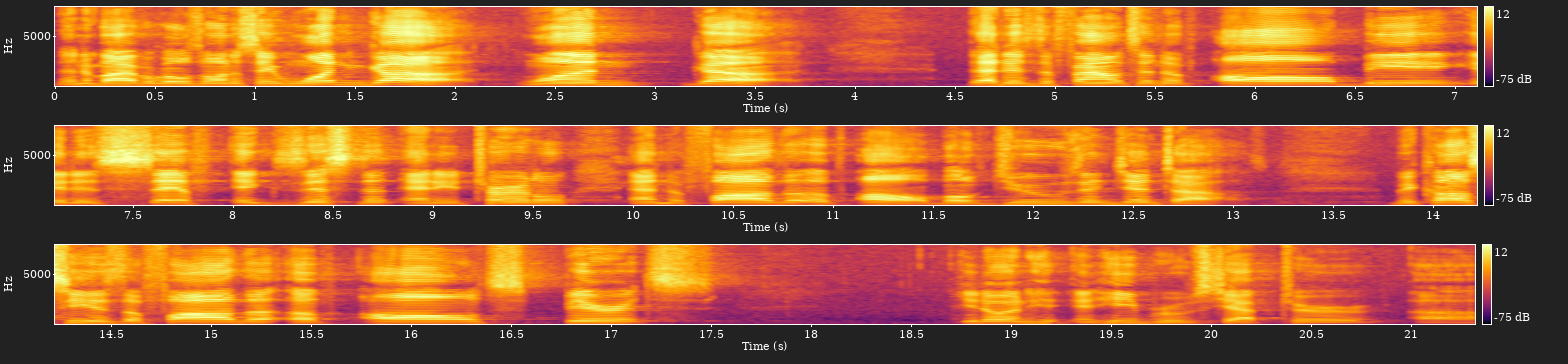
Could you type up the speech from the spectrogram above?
Then the Bible goes on to say, one God, one God. That is the fountain of all being. It is self existent and eternal, and the Father of all, both Jews and Gentiles. Because He is the Father of all spirits. You know, in, in Hebrews chapter, uh,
